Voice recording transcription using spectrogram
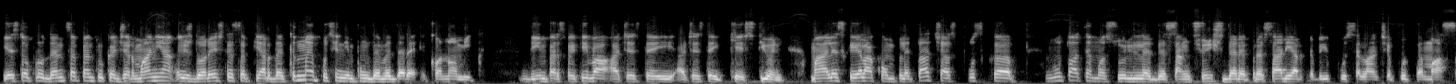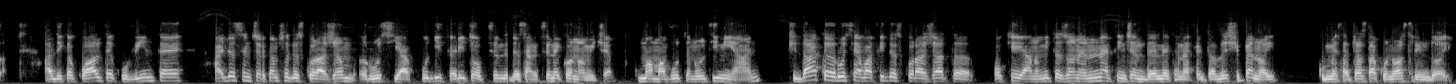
Este o prudență pentru că Germania își dorește să piardă cât mai puțin din punct de vedere economic din perspectiva acestei, acestei chestiuni. Mai ales că el a completat și a spus că nu toate măsurile de sancțiuni și de represarii ar trebui puse la început pe masă. Adică, cu alte cuvinte, haideți să încercăm să descurajăm Rusia cu diferite opțiuni de sancțiuni economice, cum am avut în ultimii ani, și dacă Rusia va fi descurajată, ok, anumite zone nu ne atingem de ele, că ne afectează și pe noi, cum este aceasta cu Nord Stream 2,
